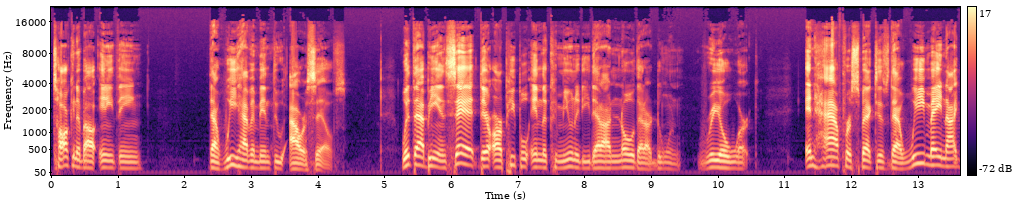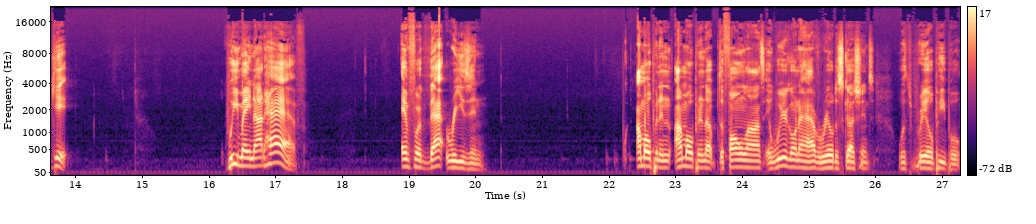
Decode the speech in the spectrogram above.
talking about anything that we haven't been through ourselves. With that being said, there are people in the community that I know that are doing real work and have perspectives that we may not get. We may not have. And for that reason, I'm opening I'm opening up the phone lines and we're going to have real discussions with real people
